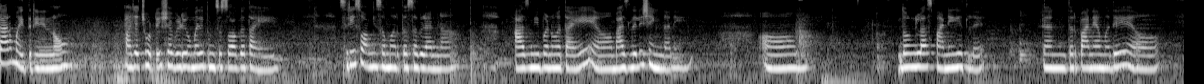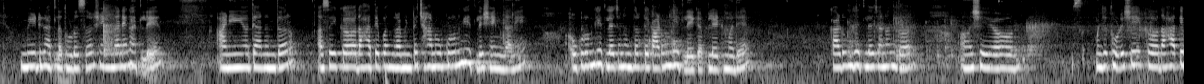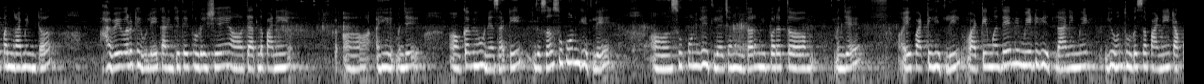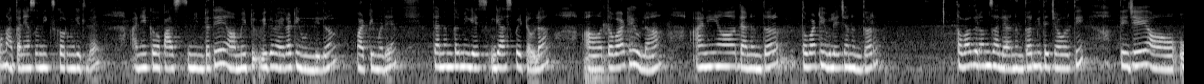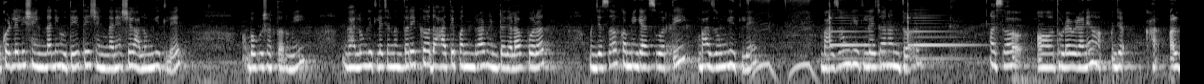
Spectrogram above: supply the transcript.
नमस्कार मैत्रिणींनो. माझ्या छोट्याशा व्हिडिओमध्ये तुमचं स्वागत आहे. श्री स्वामी समर्थ सगळ्यांना आज मी बनवत आहे भाजलेले शेंगदाणे. दोन ग्लास पाणी घेतलं आहे त्यानंतर पाण्यामध्ये मीठ घातलं थोडंसं शेंगदाणे घातले. आणि त्यानंतर असं एक दहा ते पंधरा मिनटं छान उकळून घेतले शेंगदाणे. उकळून घेतल्याच्यानंतर ते काढून घेतले एका प्लेटमध्ये. काढून घेतल्याच्यानंतर असे म्हणजे थोडेसे एक दहा ते पंधरा मिनटं हवेवर ठेवले कारण की ते थोडेसे त्यातलं पाणी हे म्हणजे कमी होण्यासाठी जसं सुकून घेतले सुकून घेतल्याच्यानंतर मी परत म्हणजे एक वाटी घेतली. वाटीमध्ये मी मीठ घेतलं आणि मीठ घेऊन थोडंसं पाणी टाकून हाताने असं मिक्स करून घेतलं. आहे आणि एक पाच मिनटं ते मीठ विघरायला ठेवून दिलं वाटीमध्ये. त्यानंतर मी गॅस गॅस पेटवला तवा ठेवला आणि त्यानंतर तवा ठेवल्याच्यानंतर तवा गरम झाल्यानंतर मी त्याच्यावरती ते जे उकडलेले शेंगदाणे होते ते शेंगदाणे असे घालून घेतलेत. बघू शकता तुम्ही. घालून घेतल्याच्यानंतर एक दहा ते पंधरा मिनटं त्याला परत म्हणजे असं कमी गॅसवरती भाजून घेतले. भाजून घेतल्याच्यानंतर असं थोड्या वेळाने हा- म्हणजे खा अल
